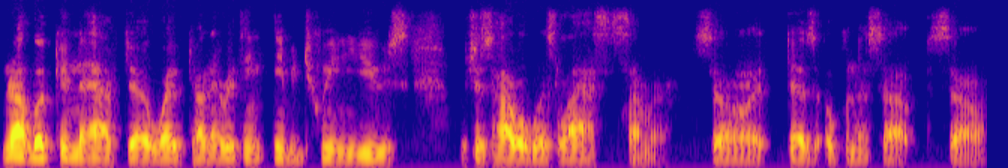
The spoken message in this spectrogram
we're not looking to have to wipe down everything in between use, which is how it was last summer. So it does open us up. So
